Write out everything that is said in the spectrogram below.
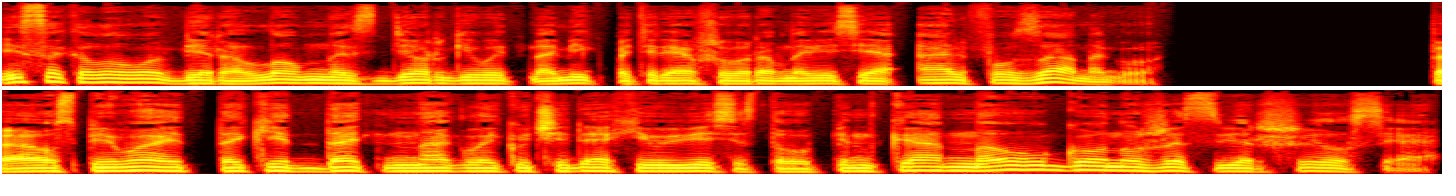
и Соколова вероломно сдергивает на миг потерявшего равновесие Альфу за ногу. Та успевает таки дать наглой кучеряхе увесистого пинка, но угон уже свершился.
